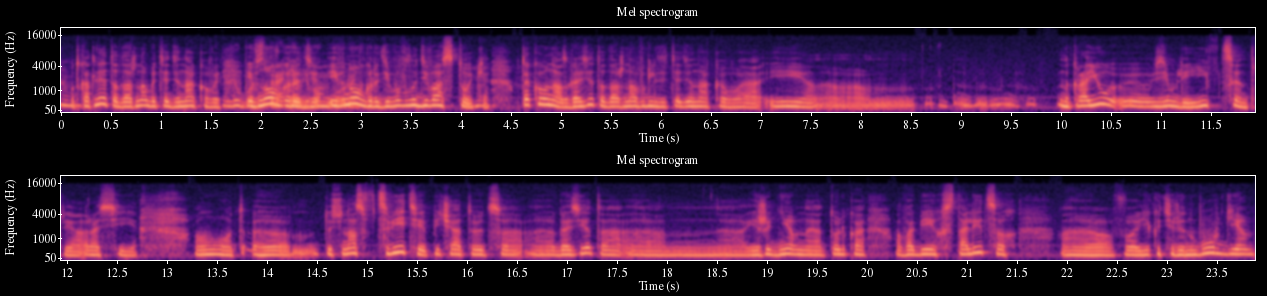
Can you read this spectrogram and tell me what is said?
Угу. Вот котлета должна быть одинаковой и в Новгороде, стране, в и в Новгороде, и во Владивостоке. Угу. Вот так и у нас газета должна выглядеть одинаково и на краю э, земли и в центре России. Вот. Э, то есть у нас в цвете печатаются э, газета ежедневная только в обеих столицах, в Екатеринбурге,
